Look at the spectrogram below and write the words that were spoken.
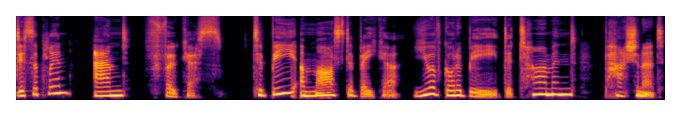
discipline and focus. To be a master baker, you have got to be determined, passionate,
